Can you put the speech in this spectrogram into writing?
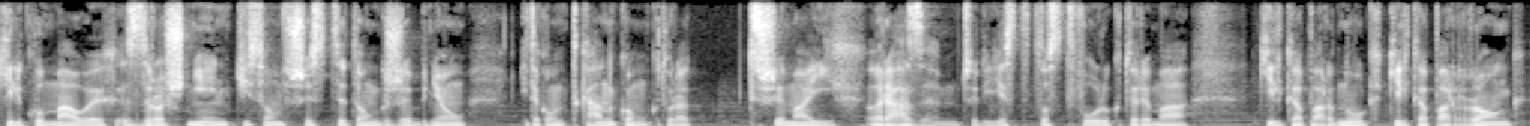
kilku małych, zrośnięci są wszyscy tą grzybnią i taką tkanką, która trzyma ich razem, czyli jest to stwór, który ma kilka par nóg, kilka par rąk,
